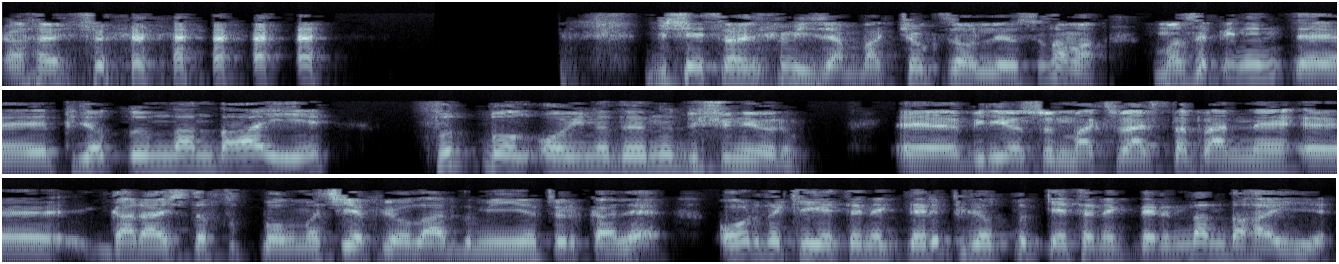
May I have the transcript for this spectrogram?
Bir şey söylemeyeceğim. Bak çok zorluyorsun ama Mazepin'in e, pilotluğundan daha iyi futbol oynadığını düşünüyorum. E, biliyorsun Max Verstappen'le e, garajda futbol maçı yapıyorlardı Minyatür Kale. Oradaki yetenekleri pilotluk yeteneklerinden daha iyi.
